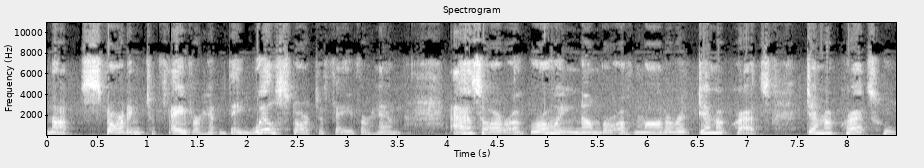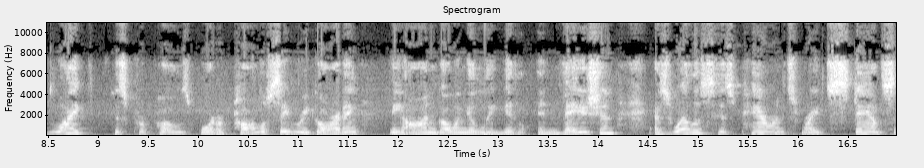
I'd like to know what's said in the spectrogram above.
not starting to favor him. They will start to favor him, as are a growing number of moderate Democrats. Democrats who like his proposed border policy regarding the ongoing illegal invasion, as well as his parents' right stance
